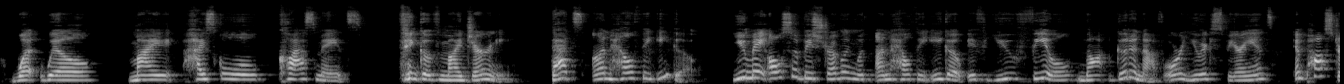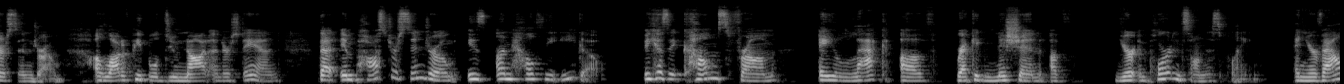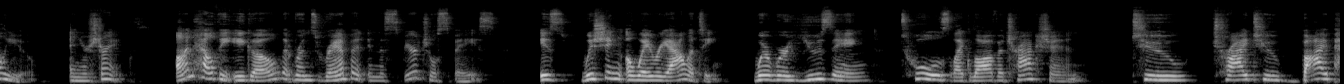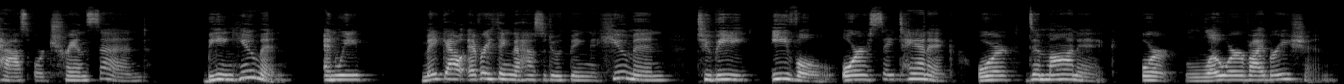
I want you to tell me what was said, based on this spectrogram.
What will my high school classmates think of my journey? That's unhealthy ego. You may also be struggling with unhealthy ego if you feel not good enough or you experience imposter syndrome. A lot of people do not understand that imposter syndrome is unhealthy ego because it comes from a lack of recognition of your importance on this plane and your value and your strengths. Unhealthy ego that runs rampant in the spiritual space is wishing away reality, where we're using tools like law of attraction to try to bypass or transcend being human. And we make out everything that has to do with being a human to be evil or satanic or demonic or lower vibration.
